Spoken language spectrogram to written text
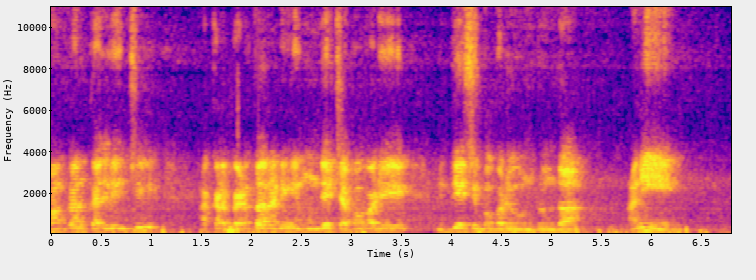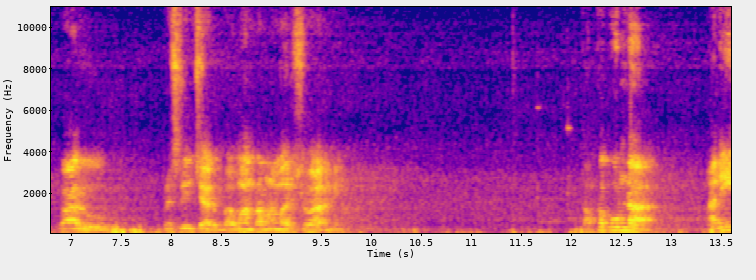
పంకాను కదిలించి అక్కడ పెడతారని ముందే చెప్పబడి నిర్దేశింపబడి ఉంటుందా అని వారు ప్రశ్నించారు భగవాన్ రమణ మహర్షి వారిని. తప్పకుండా అని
